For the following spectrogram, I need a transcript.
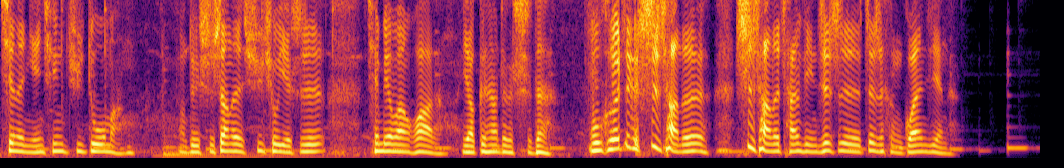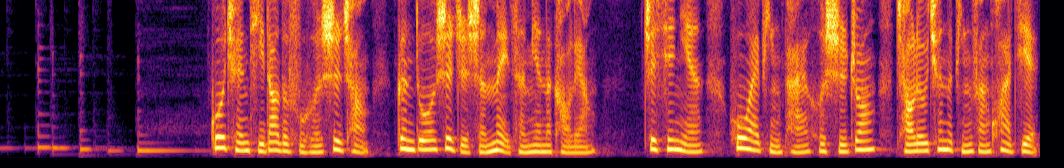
现在年轻居多嘛，嗯，对时尚的需求也是千变万化的，要跟上这个时代，符合这个市场的市场的产品，这是这是很关键的。郭全提到的符合市场，更多是指审美层面的考量。这些年，户外品牌和时装潮流圈的频繁跨界，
